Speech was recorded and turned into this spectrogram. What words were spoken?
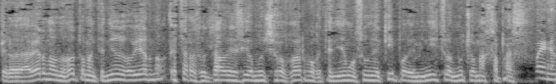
pero de habernos nosotros mantenido el gobierno, este resultado habría sido mucho mejor porque teníamos un equipo de ministros mucho más capaz. Bueno.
